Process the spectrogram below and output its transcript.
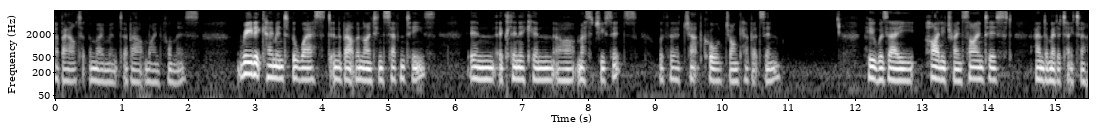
about at the moment about mindfulness. Really, it came into the West in about the 1970s in a clinic in uh, Massachusetts with a chap called Jon Kabat-Zinn, who was a highly trained scientist and a meditator.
